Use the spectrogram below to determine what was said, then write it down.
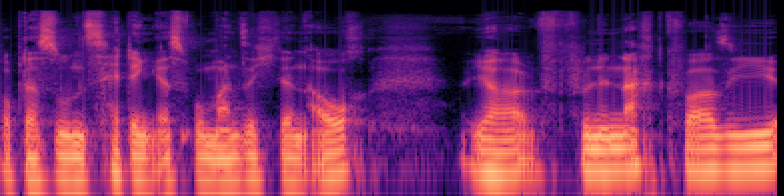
ob das so ein Setting ist, wo man sich dann auch ja, für eine Nacht quasi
